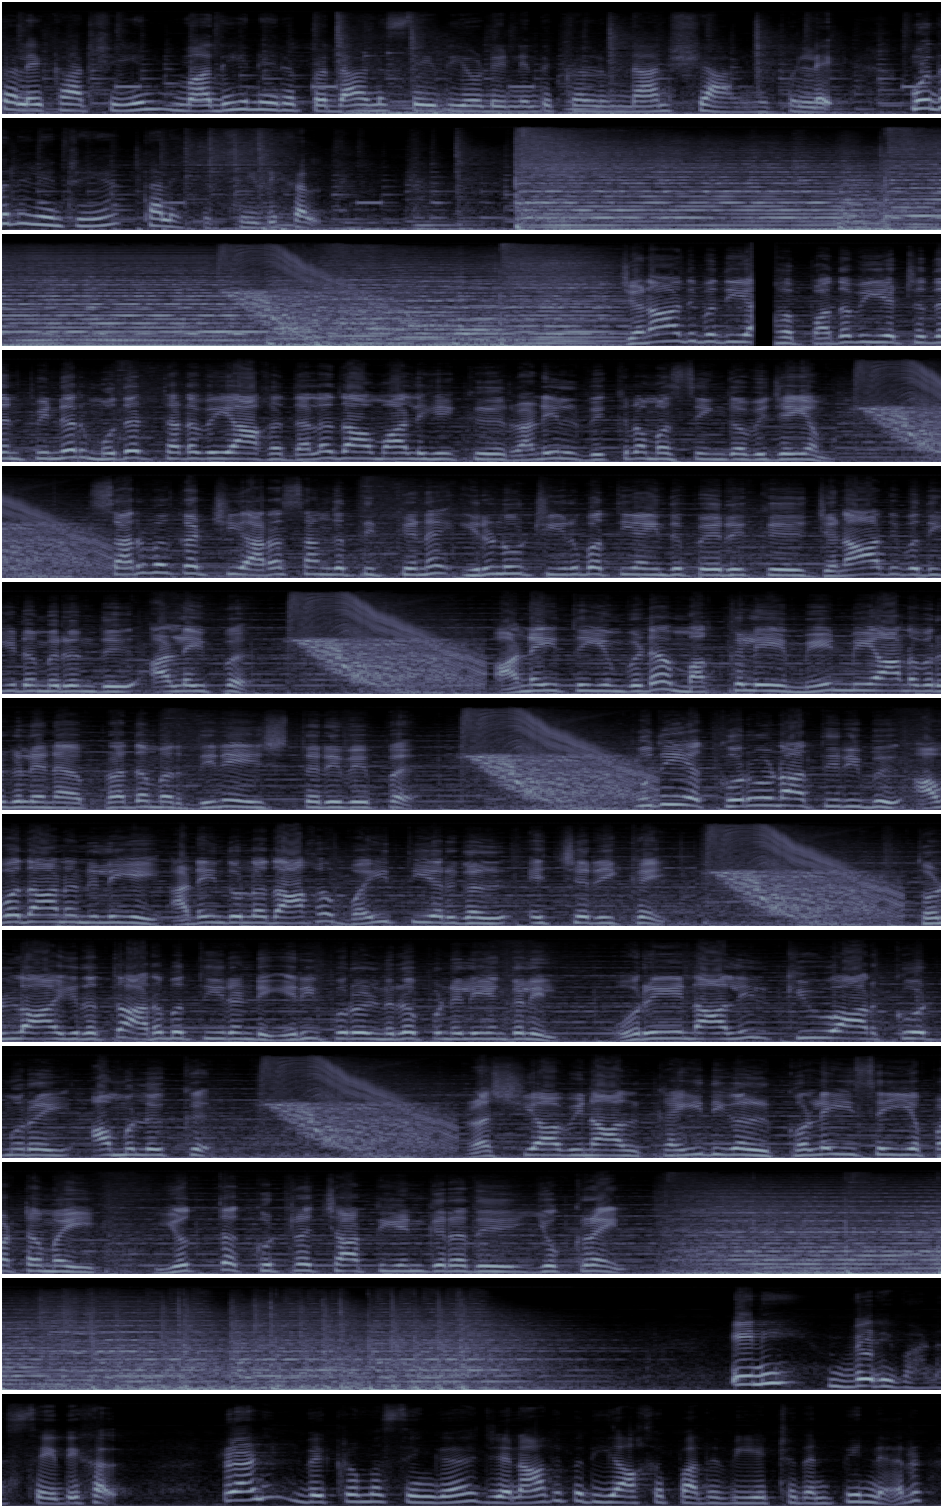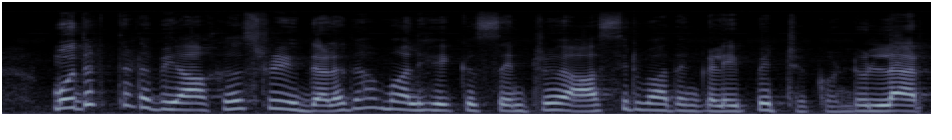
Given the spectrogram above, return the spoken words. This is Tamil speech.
தொலைக்காட்சியின் மதிய நேர பிரதான செய்தியோடு இணைந்து கொள்ளும் நான் ஷாலினி பிள்ளை. முதலில் இன்றைய தலைப்புச் செய்திகள். ஜனாதிபதியாக பதவியேற்றதன் பின்னர் முதற் தடவையாக தலதா மாளிகைக்கு ரணில் விக்ரமசிங்க விஜயம். சர்வ கட்சி அரசாங்கத்திற்கென இருநூற்றி இருபத்தி ஐந்து பேருக்கு ஜனாதிபதியிடமிருந்து அழைப்பு. அனைத்தையும் விட மக்களே மேன்மையானவர்கள் என பிரதமர் தினேஷ் தெரிவிப்பு. புதிய கொரோனா திரிபு அவதான நிலையை அடைந்துள்ளதாக வைத்தியர்கள் எச்சரிக்கை. தொள்ளாயிரத்து அறுபத்தி இரண்டு எரிபொருள் நிரப்பு நிலையங்களில் ஒரே நாளில் கியூஆர் கோட் முறை அமுலுக்கு. ரஷ்யாவினால் கைதிகள் கொலை செய்யப்பட்டமை யுத்த குற்றச்சாட்டு என்கிறது யுக்ரைன். இனி விரிவான செய்திகள். ரணில் விக்ரமசிங்க ஜனாதிபதியாக பதவியேற்றதன் பின்னர் முதற் தடவையாக ஸ்ரீ தலதா மாளிகைக்கு சென்று ஆசிர்வாதங்களை பெற்றுக் கொண்டுள்ளார்.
